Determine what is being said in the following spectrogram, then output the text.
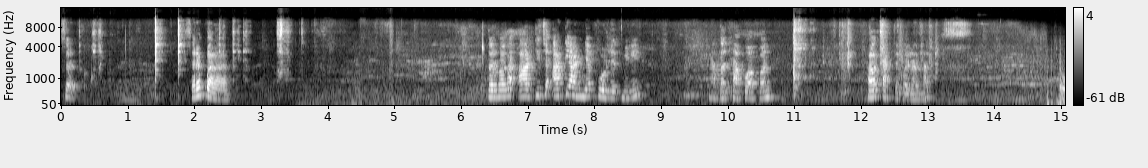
सरक सरक बाळा तर बघा आठीच्या आठी अंड्या फोडलेत मी आता टाकू आपण. हळद टाकते पहिल्यांदा. हो,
